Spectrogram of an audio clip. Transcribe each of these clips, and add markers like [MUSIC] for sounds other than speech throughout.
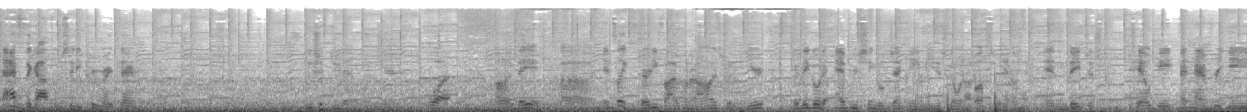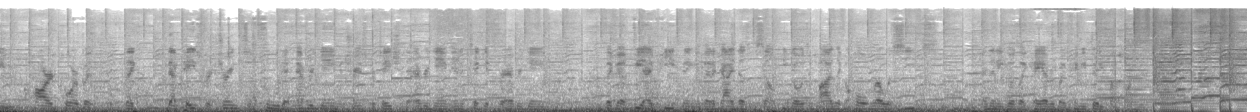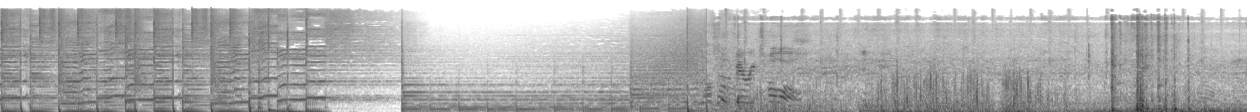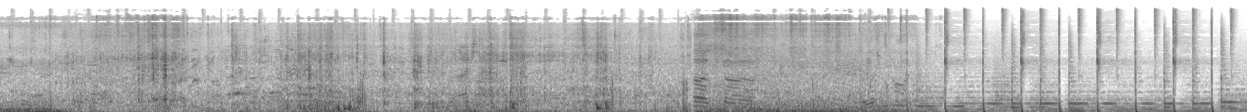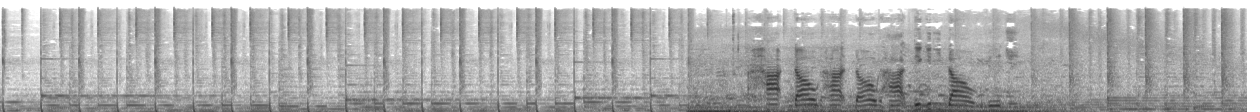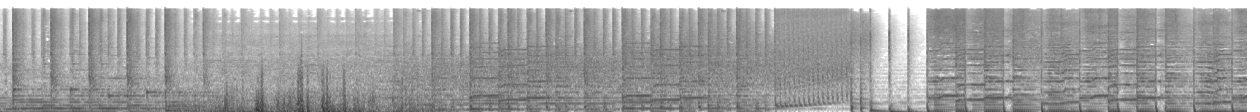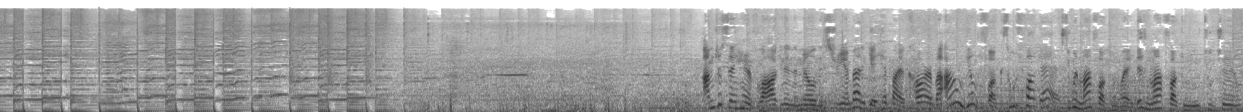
That's the Gotham City crew right there. We should do that one year. What? Uh, they, uh, it's like thirty-five hundred dollars for the year, but they go to every single Jet game. You just go and bus with them, and they just tailgate at every game, hardcore. But like that pays for drinks and food at every game, and transportation to every game, and a ticket for every game. It's Like a VIP thing that a guy does himself. He goes and buys like a whole row of seats, and then he goes like, "Hey, everybody, pay me thirty-five hundred. also very tall. Hot dog, hot diggity dog, bitch. I'm just sitting here vlogging in the middle of the street. I'm about to get hit by a car, but I don't give a fuck. 'cause who the fuck ass? You in my fucking way. This is my fucking YouTube channel.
